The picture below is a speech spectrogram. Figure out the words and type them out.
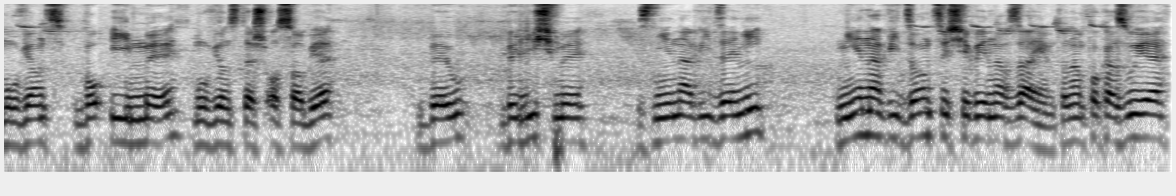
mówiąc, bo i my, mówiąc też o sobie, był, byliśmy znienawidzeni, nienawidzący siebie nawzajem. To nam pokazuje,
